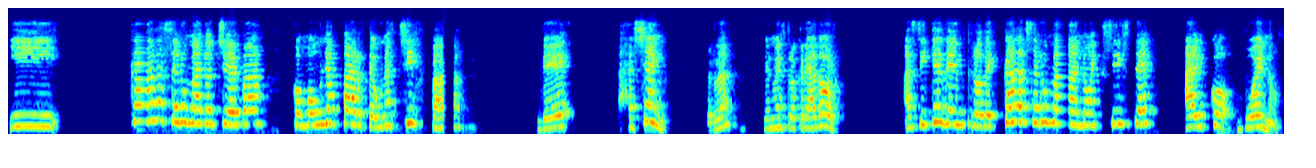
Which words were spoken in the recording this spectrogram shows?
Y cada ser humano lleva como una parte, una chispa de Hashem, ¿verdad? De nuestro creador. Así que dentro de cada ser humano existe algo bueno,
